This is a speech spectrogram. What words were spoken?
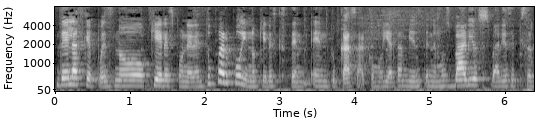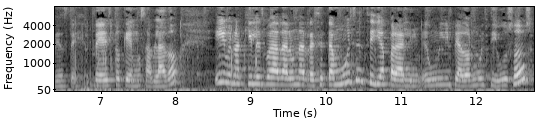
de las que pues no quieres poner en tu cuerpo y no quieres que estén en tu casa, como ya también tenemos varios, varios episodios de, esto que hemos hablado. Y bueno, aquí les voy a dar una receta muy sencilla para un limpiador multiusos,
